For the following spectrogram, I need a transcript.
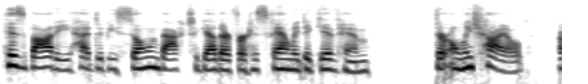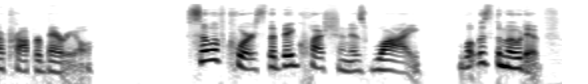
His body had to be sewn back together for his family to give him, their only child, a proper burial. So, of course, the big question is why? What was the motive?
